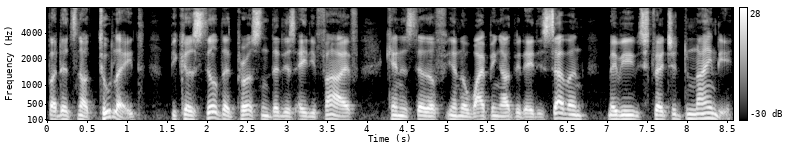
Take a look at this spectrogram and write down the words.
but it's not too late because still that person that is 85 can instead of you know wiping out with 87, maybe stretch it to 90.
